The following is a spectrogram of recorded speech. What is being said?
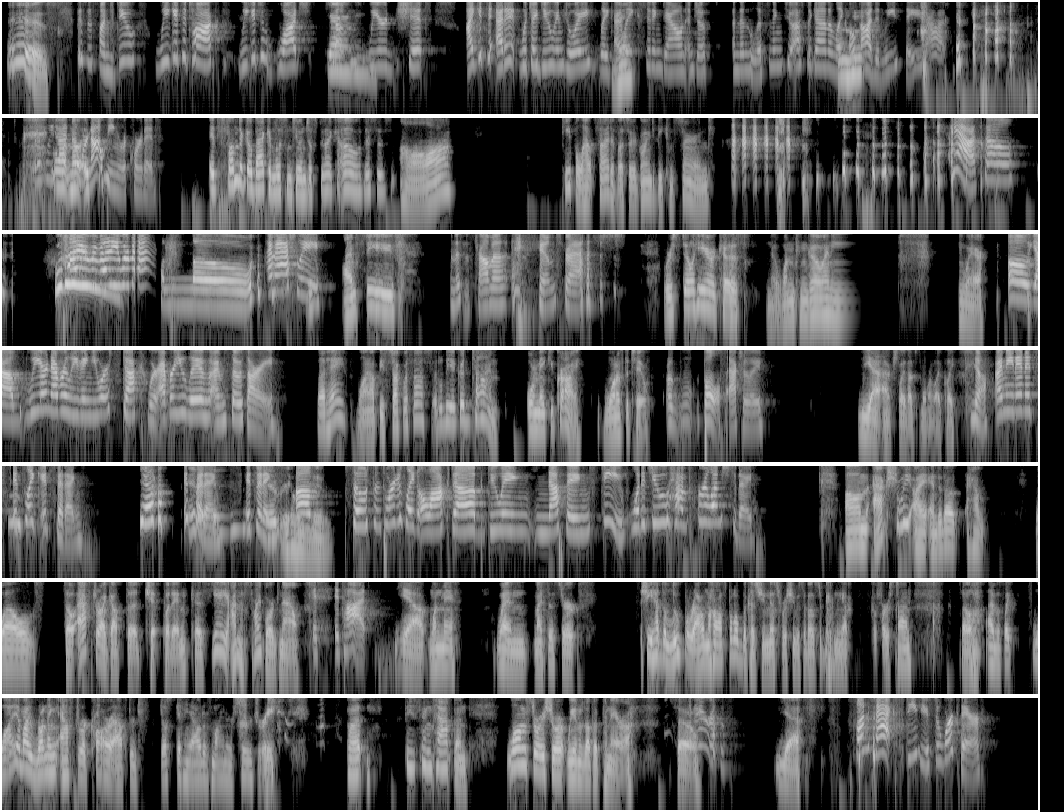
It is. this is fun to do. We get to talk. We get to watch dumb, weird shit. I get to edit, which I do enjoy. Like I like sitting down and just and then listening to us again. I'm like, oh Mhm. god, did we say that? what if we Yeah, said no, no, we're not fun. being recorded? It's fun to go back and listen to and just be like, oh, this is aw. People outside of us are going to be concerned. yeah. So Woohoo! hi everybody, we're back. Hello. I'm Ashley, It's- I'm Steve. and this is trauma and trash. We're still here because no one can go any anywhere. Oh yeah, we are never leaving. You are stuck wherever you live. I'm so sorry. But hey, why not be stuck with us? It'll be a good time. Or make you cry. One of the two. W- both actually. Yeah, actually, that's more likely. No, I mean, and it's it's like it's fitting. Yeah. It's it fitting. is. It's fitting. It really Um, is. So since we're just like locked up doing nothing, Steve, what did you have for lunch today? Um, actually, I ended up how. Well, so after I got the chip put in, because yay, I'm a cyborg now. It's it's hot. Yeah, one man, when my sister, she had to loop around the hospital because she missed where she was supposed to pick me up the first time. So I was like, why am I running after a car after just getting out of minor surgery? but these things happen. Long story short, we ended up at Panera. So Paris. Yes. Fun fact: Steve used to work there.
